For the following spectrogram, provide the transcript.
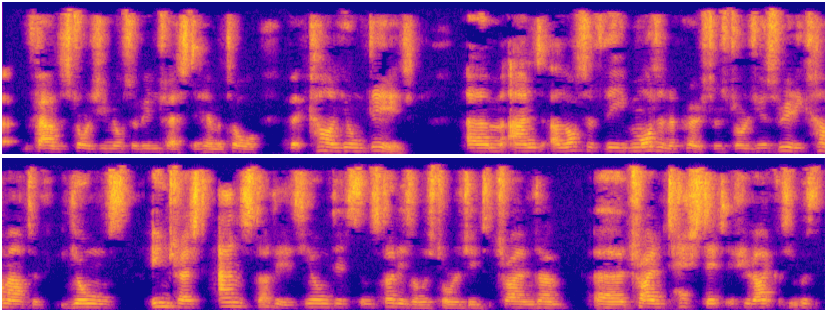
uh, found astrology not of interest to him at all, but Carl Jung did. Um, and a lot of the modern approach to astrology has really come out of Jung's interest and studies. Jung did some studies on astrology to try and um, uh, try and test it, if you like, because he was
